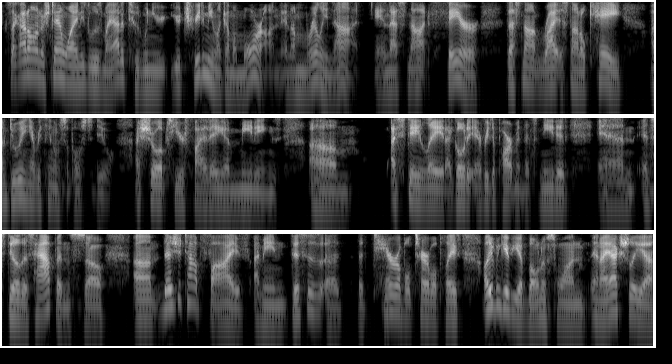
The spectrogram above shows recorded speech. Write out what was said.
It's like I don't understand why I need to lose my attitude when you're you're treating me like I'm a moron, and I'm really not. And that's not fair. That's not right. It's not okay. I'm doing everything I'm supposed to do. I show up to your 5 a.m. meetings. Um, I stay late. I go to every department that's needed, and and still this happens. So um, there's your top five. I mean, this is a, a terrible, terrible place. I'll even give you a bonus one. And I actually uh,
